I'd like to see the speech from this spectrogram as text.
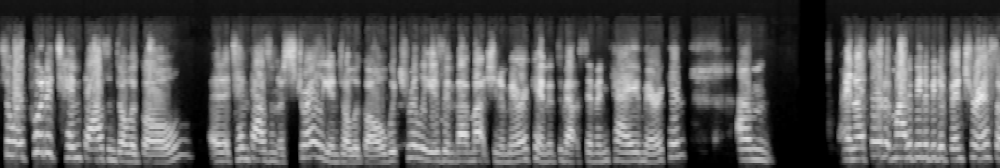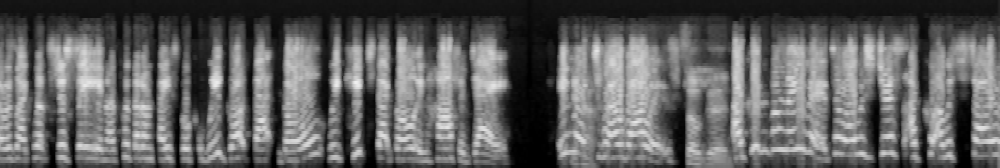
So I put a ten thousand dollar goal, a ten thousand Australian dollar goal, which really isn't that much in American. It's about seven k American. Um, and I thought it might have been a bit adventurous. I was like, let's just see. And I put that on Facebook. We got that goal. We kicked that goal in half a day in yeah. like 12 hours. So good. I couldn't believe it. So I was just, I, I was so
